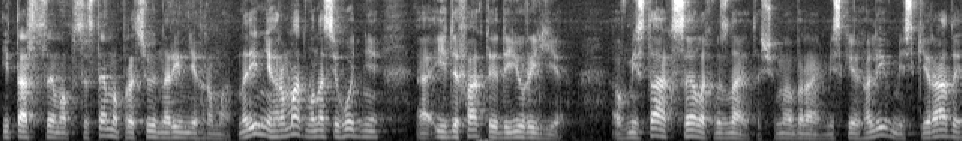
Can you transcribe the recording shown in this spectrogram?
і та ж сама система працює на рівні громад. На рівні громад вона сьогодні е, і де-факто, і де юре є. В містах, в селах ви знаєте, що ми обираємо міських голів, міські ради,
